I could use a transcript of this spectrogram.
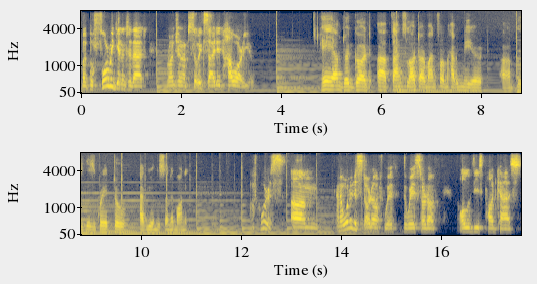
But before we get into that, Ranjan, I'm so excited. How are you? Hey, I'm doing good. Uh, thanks a lot, Arman, for having me here. Um, this, this, is great to have you in the Sunday morning. Of course. Um, and I wanted to start off with the way I start off all of these podcasts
